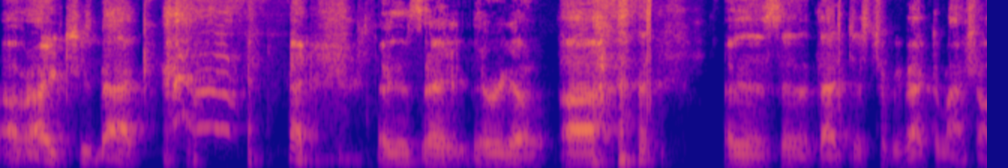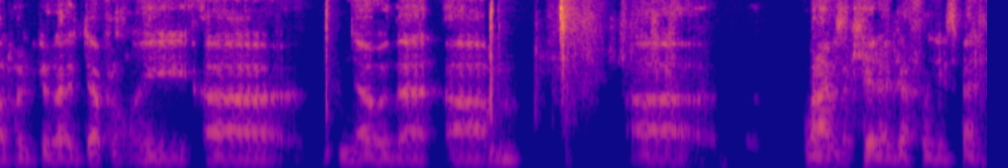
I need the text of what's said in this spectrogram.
All right, she's back. I was gonna say, there we go. Uh, I was gonna say that that just took me back to my childhood because I definitely uh, know that um, uh, when I was a kid, I definitely spent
